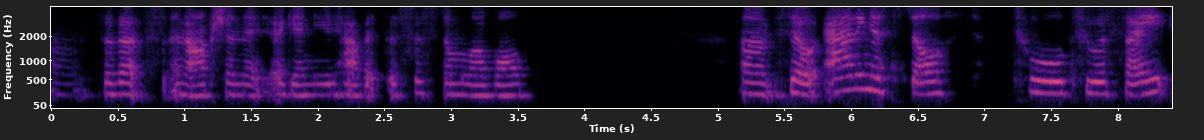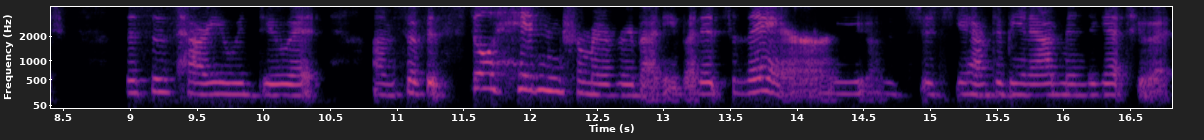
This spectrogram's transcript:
Um, so that's an option that, again, you'd have at the system level. Um, so adding a stealth tool to a site, this is how you would do it. Um, so if it's still hidden from everybody, but it's there, you know, it's just you have to be an admin to get to it.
